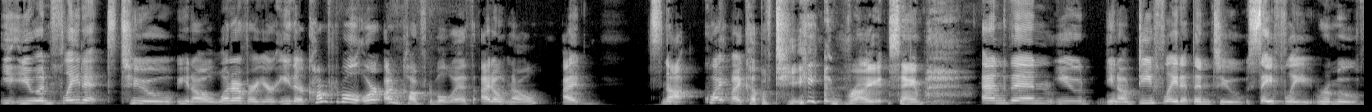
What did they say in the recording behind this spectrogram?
you, you inflate it to you know whatever you're either comfortable or uncomfortable with. I don't know. I it's not quite my cup of tea. right. Same. and then you you know deflate it then to safely remove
